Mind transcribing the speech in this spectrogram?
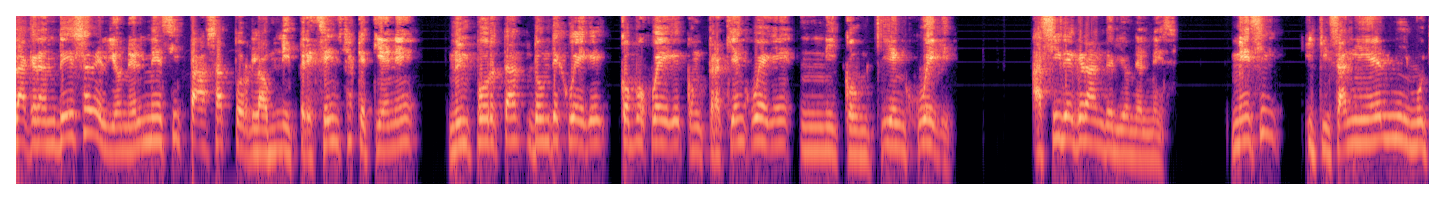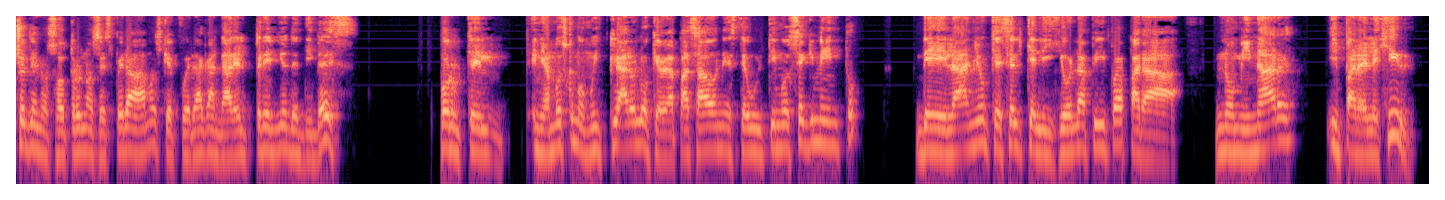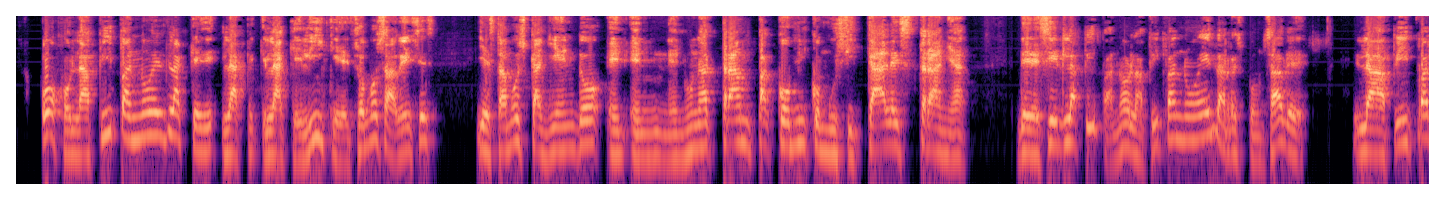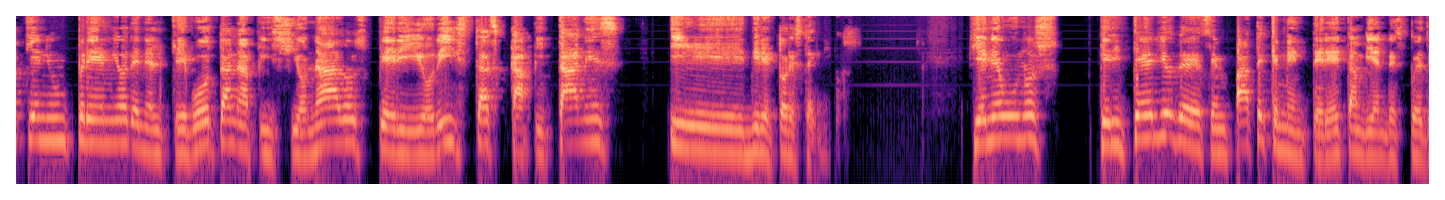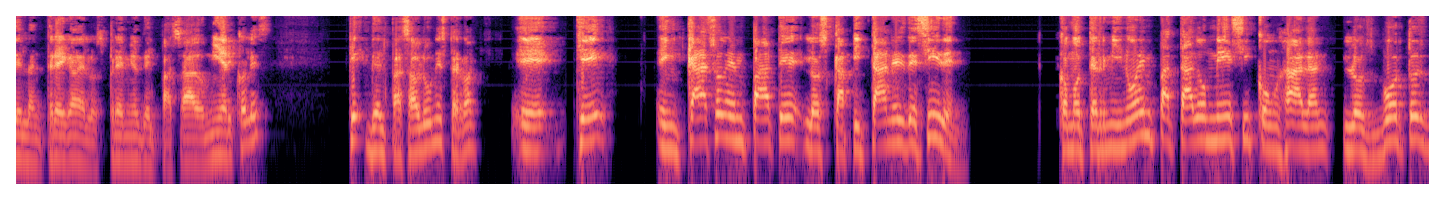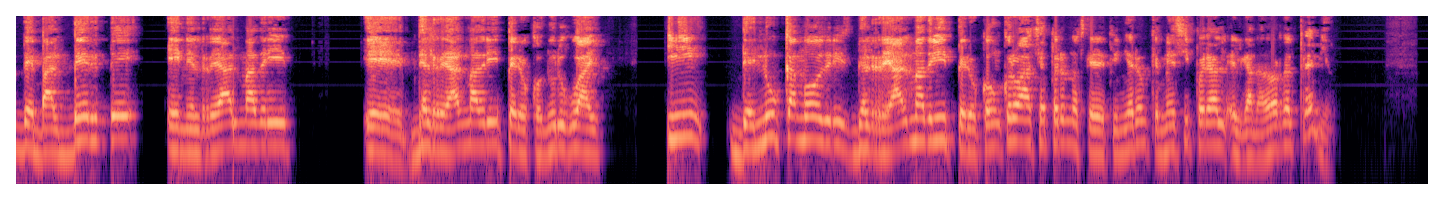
La grandeza de Lionel Messi pasa por la omnipresencia que tiene, no importa dónde juegue, cómo juegue, contra quién juegue, ni con quién juegue. Así de grande Lionel Messi. Messi, y quizá ni él ni muchos de nosotros nos esperábamos que fuera a ganar el premio de Dives, porque teníamos como muy claro lo que había pasado en este último segmento del año, que es el que eligió la FIFA para nominar y para elegir. Ojo, la pipa no es la que, la, la que elige, somos a veces y estamos cayendo en, en, una trampa cómico-musical extraña de decir la pipa, no, la pipa no es la responsable. La pipa tiene un premio en el que votan aficionados, periodistas, capitanes y directores técnicos. Tiene unos criterios de desempate que me enteré también después de la entrega de los premios del pasado miércoles, del pasado lunes, perdón, eh, que en caso de empate los capitanes deciden. Como terminó empatado Messi con Haaland, los votos de Valverde en el Real Madrid, eh, del Real Madrid, pero con Uruguay, y de Luca Modric del Real Madrid, pero con Croacia, pero los que definieron que Messi fuera el, ganador del premio.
